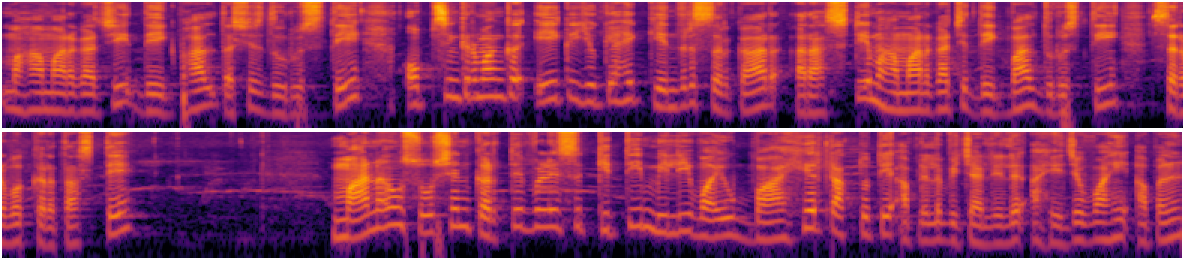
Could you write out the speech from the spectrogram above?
महामार्गाची देखभाल तसेच दुरुस्ती. ऑप्शन क्रमांक एक योग्य आहे केंद्र सरकार राष्ट्रीय महामार्गाची देखभाल दुरुस्ती सर्व करत असते. मानव शोषण करते वेळेस किती मिली वायू बाहेर टाकतो ते आपल्याला विचारलेलं आहे. जेव्हाही आपण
